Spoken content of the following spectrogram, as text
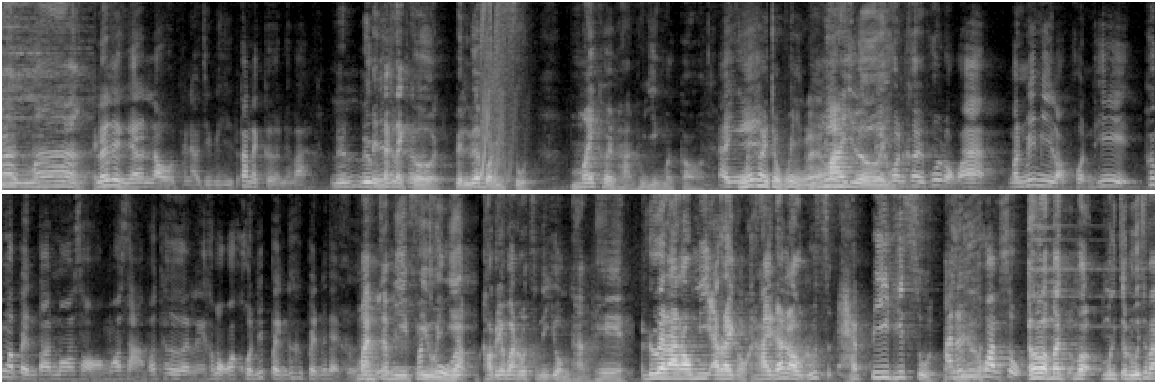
มันมาก แล้วอย่างเงี้ยเราเป็น LGBT ตั้งแต่เกิดเลยป่ะหรือหรือเป็นตั้งแต่เกิดเป็นเลือดบริสุทธิ์ ไม่เคยผ่านผู้หญิงมาก่อนไอ้งี้ไม่เคยจูบผู้หญิงเลยเหรอ ไม่เลย มีคนเคยพูดบอกว่า มันไม่มีหรอกคนที่เพิ่งมาเป็นตอนม2ม3เพราะเธออะไรเขาบอกว่าคนที่เป็นก็คือเป็นตั้งแต่เกิด มันจะมีฟิลถูอกย่างแบนี้บเขาเรียกว่ารสนิยมทางเพศ เวลาเรามีอะไรกับใครแล้วเรารู้สึกแฮปปี้ที่สุดอันนั้นคือความสุข เออมันมันมึงจะรู้ใช่ไหม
